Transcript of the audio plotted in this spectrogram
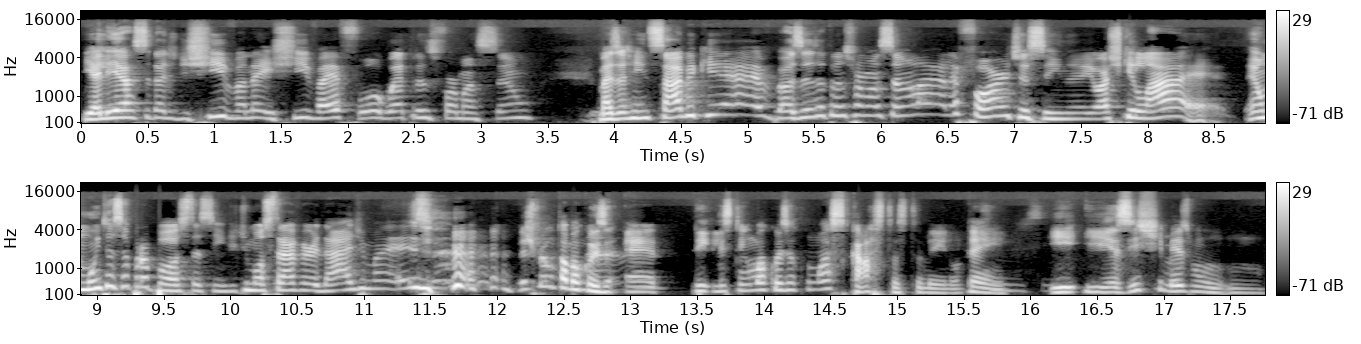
E ali é a cidade de Shiva, né? E Shiva é fogo, é transformação. Mas a gente sabe que é, às vezes a transformação ela, ela é forte, assim, né? Eu acho que lá é, é muito essa proposta, assim, de te mostrar a verdade, mas. Deixa eu perguntar uma coisa. É, eles têm uma coisa com as castas também, não tem? Sim, sim. E, e, existe mesmo um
